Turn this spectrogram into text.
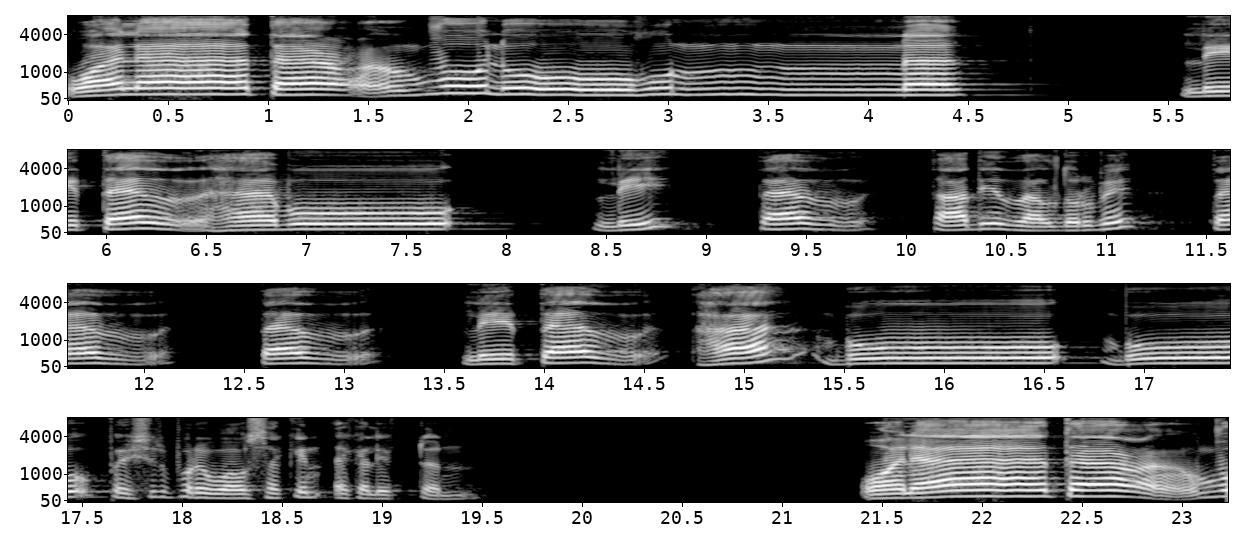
ওয়ালা তা'বুলুহুন্না লিতাযহাবু লিতায তা দিয়ে জাল ধরবে তাজ তাজ লিতাজ হা বু বু পেশের পরে ওয়াও সাকিন একালিফটান ولا تعضلوهن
